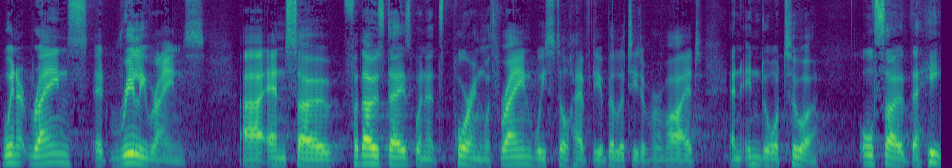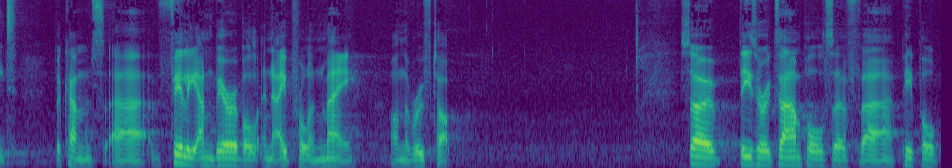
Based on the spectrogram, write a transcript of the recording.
when it rains, it really rains. Uh, and so, for those days when it's pouring with rain, we still have the ability to provide an indoor tour. Also, the heat becomes uh, fairly unbearable in April and May on the rooftop. So, these are examples of uh, people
